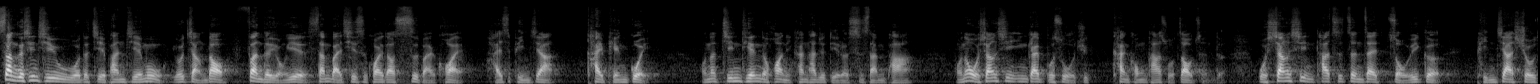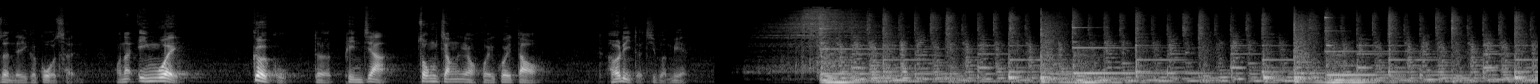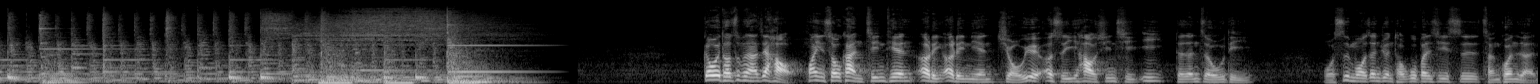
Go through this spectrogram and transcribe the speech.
上个星期五我的解盘节目有讲到，泛德永业三百七十块到四百块，还是评价太偏贵。哦，那今天的话，你看它就跌了十三趴。哦，那我相信应该不是我去看空它所造成的，我相信它是正在走一个评价修正的一个过程。哦，那因为个股的评价终将要回归到合理的基本面。各位投资朋友，大家好，欢迎收看今天二零二零年九月二十一号星期一的《忍者无敌》，我是摩证券投顾分析师陈坤仁。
